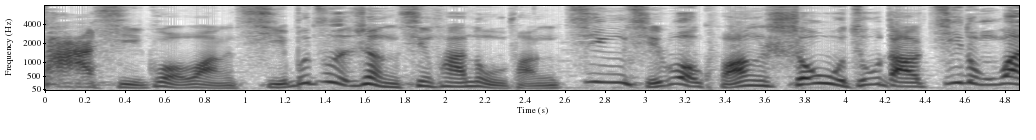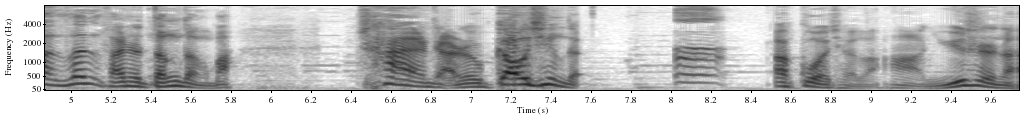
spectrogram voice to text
大喜过望，喜不自胜，心花怒放，惊喜若狂，手舞足蹈，激动万分，反正等等吧，差一点就高兴的，呃啊过去了啊。于是呢，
